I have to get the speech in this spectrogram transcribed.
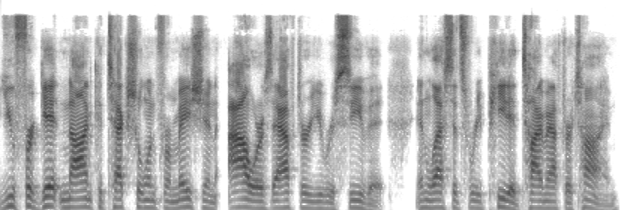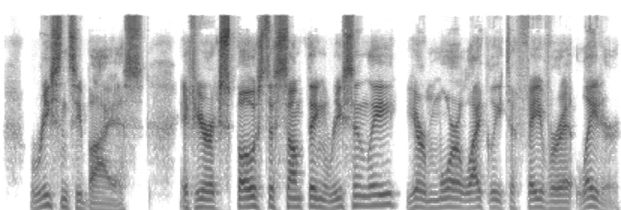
you forget non-contextual information hours after you receive it unless it's repeated time after time. Recency bias if you're exposed to something recently you're more likely to favor it later.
